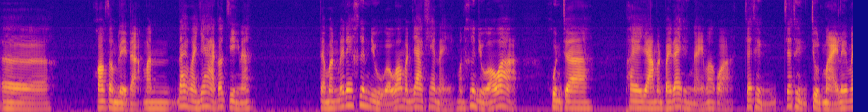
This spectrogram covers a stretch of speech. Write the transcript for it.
เอ่อความสำเร็จอะมันได้มายากก็จริงนะ แต่มันไม่ได้ขึ้นอยู่กับว่ามันยากแค่ไหน มันขึ้นอยู่กับว่า คุณจะพยายามมันไปได้ถึงไหนมากกว่า จะถึงจะถึงจุดหมายเลยไหม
